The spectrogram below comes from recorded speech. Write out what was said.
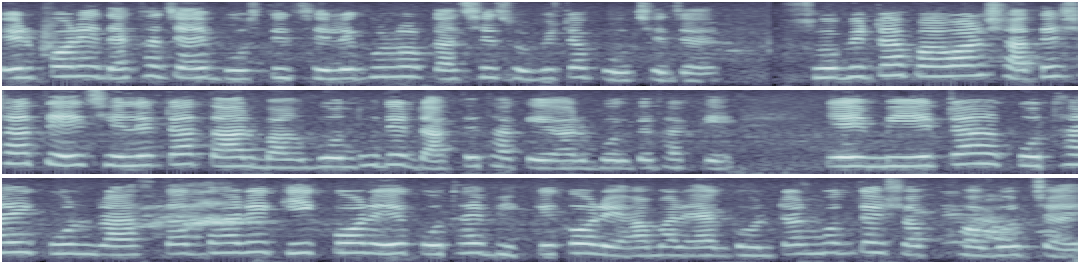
এরপরে দেখা যায় বস্তির ছেলেগুলোর কাছে ছবিটা পৌঁছে যায়। ছবিটা পাওয়ার সাথে সাথে ছেলেটা তার বন্ধুদের ডাকতে থাকে আর বলতে থাকে এই মেয়েটা কোথায় কোন রাস্তার ধারে কি করে কোথায় ভিক্ষে করে? আমার এক ঘণ্টার মধ্যে সব খবর চাই।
